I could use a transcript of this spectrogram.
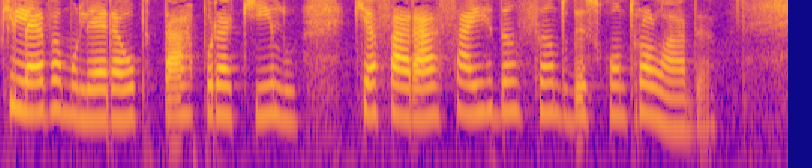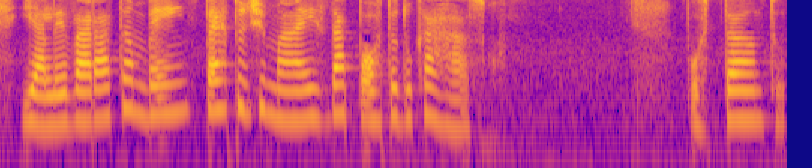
que leva a mulher a optar por aquilo que a fará sair dançando descontrolada e a levará também perto demais da porta do carrasco. Portanto,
